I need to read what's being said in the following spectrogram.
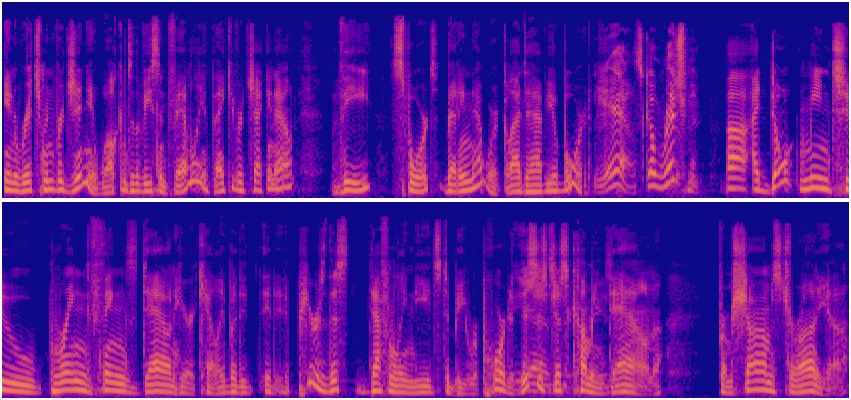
in Richmond, Virginia. Welcome to the VSIN family, and thank you for checking out the Sports Betting Network. Glad to have you aboard. Yeah, let's go Richmond. Uh, I don't mean to bring things down here, Kelly, but it, it, it appears this definitely needs to be reported. This yeah, is just coming crazy. down from Shams Charania.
